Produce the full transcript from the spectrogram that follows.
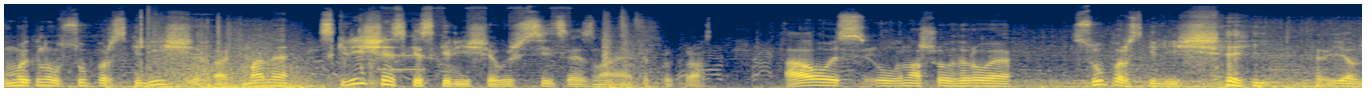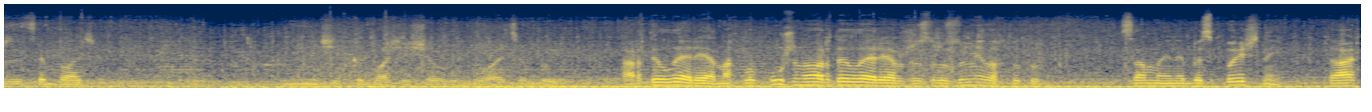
Вмикнув супер скіліще. Так, в мене скіліщенське скіліще, ви ж всі це знаєте прекрасно. А ось у нашого героя супер скіліще, я вже це бачив. Мені чітко бачить, що відбувається в бою. Артилерія нахлопушена, ну артилерія вже зрозуміла, хто тут самий небезпечний. Так,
